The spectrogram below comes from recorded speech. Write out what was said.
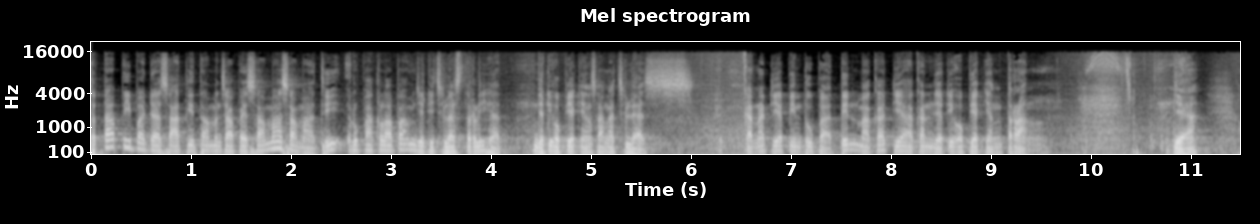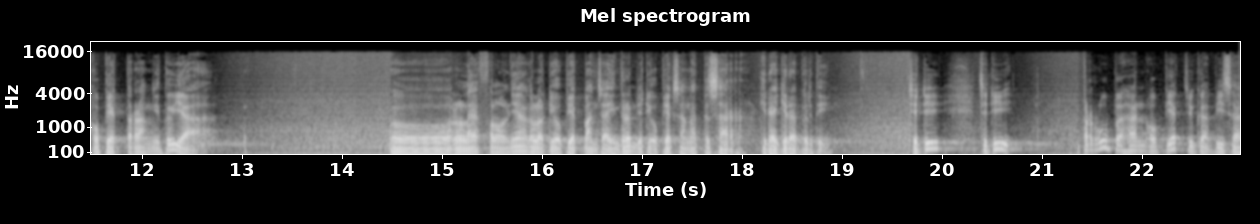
Tetapi pada saat kita mencapai sama samadhi, rupa kelapa menjadi jelas terlihat, menjadi objek yang sangat jelas. Karena dia pintu batin, maka dia akan menjadi objek yang terang. Ya, objek terang itu ya uh, levelnya kalau di objek panca indera menjadi objek sangat besar kira-kira berarti. Jadi jadi perubahan objek juga bisa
